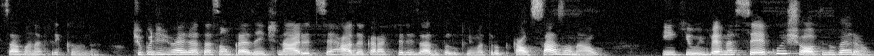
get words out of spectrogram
savana africana. O tipo de vegetação presente na área de cerrado é caracterizado pelo clima tropical sazonal, em que o inverno é seco e chove no verão.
